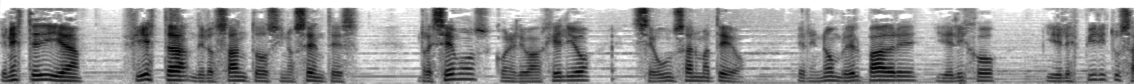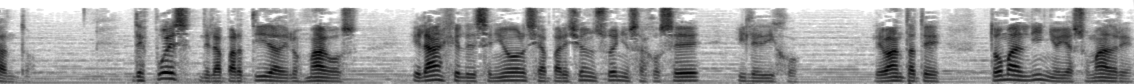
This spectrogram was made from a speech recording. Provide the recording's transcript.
En este día, fiesta de los santos inocentes, recemos con el Evangelio según San Mateo, en el nombre del Padre y del Hijo y del Espíritu Santo. Después de la partida de los magos, el ángel del Señor se apareció en sueños a José y le dijo, Levántate, toma al niño y a su madre,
